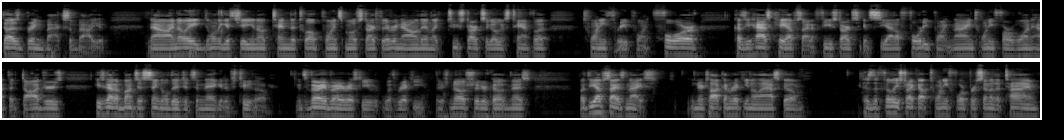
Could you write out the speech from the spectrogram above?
does bring back some value. Now, I know he only gets you, you know, 10 to 12 points most starts, but every now and then, like two starts ago against Tampa, 23.4 because he has K upside. A few starts against Seattle, 40.9, 24 1 at the Dodgers. He's got a bunch of single digits and negatives too, though. It's very, very risky with Ricky. There's no sugarcoating this, but the upside's nice. And you're talking Ricky Nolasco because the Phillies strike out 24% of the time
